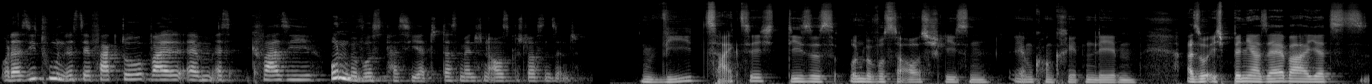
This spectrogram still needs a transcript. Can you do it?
oder sie tun es de facto, weil ähm, es quasi unbewusst passiert, dass Menschen ausgeschlossen sind. Wie zeigt sich dieses unbewusste Ausschließen im konkreten Leben? Also ich bin ja selber jetzt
